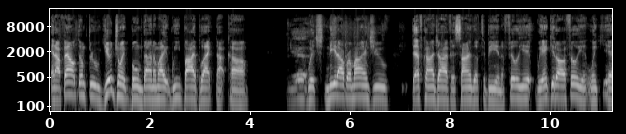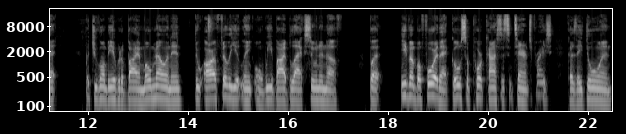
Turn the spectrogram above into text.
And I found them through your joint boom dynamite, we buy black.com Yeah. which need I remind you, DEFCON Jive has signed up to be an affiliate. We ain't get our affiliate link yet, but you're gonna be able to buy a Moe Melanin through our affiliate link on We Buy Black soon enough. But even before that, go support Constance and Terrence Price because they doing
